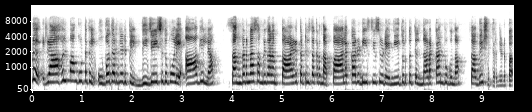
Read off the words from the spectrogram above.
പാലക്കാട് രാഹുൽ മാങ്കൂട്ടത്തിൽ ഉപതെരഞ്ഞെടുപ്പിൽ വിജയിച്ചതുപോലെ ആകില്ല. സംഘടനാ സംവിധാനം താഴെത്തട്ടിൽ തകർന്ന പാലക്കാട് ഡി സി സിയുടെ നേതൃത്വത്തിൽ നടക്കാൻ പോകുന്ന തദ്ദേശ തെരഞ്ഞെടുപ്പ്.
